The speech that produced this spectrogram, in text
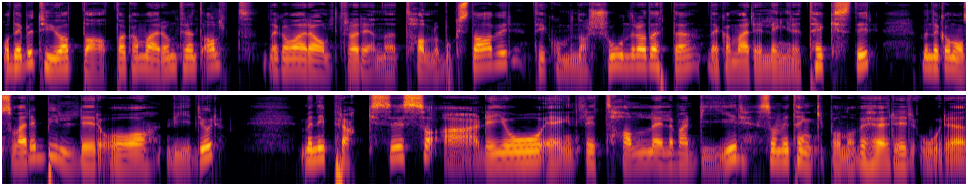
Og det betyr jo at data kan være omtrent alt. Det kan være alt fra rene tall og bokstaver til kombinasjoner av dette, det kan være lengre tekster, men det kan også være bilder og videoer. Men i praksis så er det jo egentlig tall eller verdier som vi tenker på når vi hører ordet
